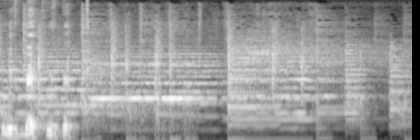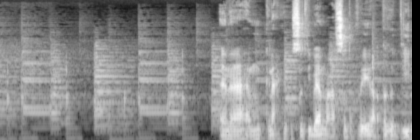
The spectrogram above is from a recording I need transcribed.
We're back. We're back. أنا ممكن أحكي قصتي بقى مع الصدفية. أعتقد دي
